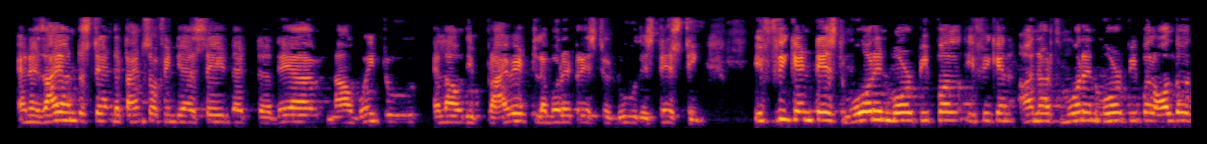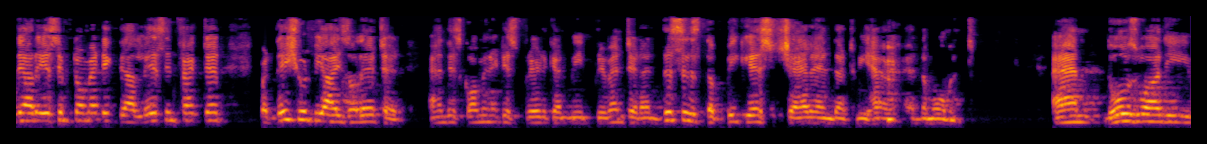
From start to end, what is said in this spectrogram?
And as I understand, the Times of India said that uh, they are now going to allow the private laboratories to do this testing. If we can test more and more people, if we can unearth more and more people, although they are asymptomatic, they are less infected, but they should be isolated and this community spread can be prevented. And this is the biggest challenge that we have at the moment. And those who are the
